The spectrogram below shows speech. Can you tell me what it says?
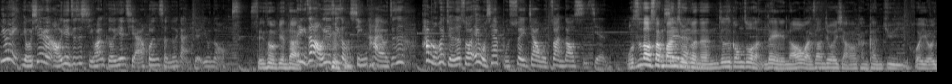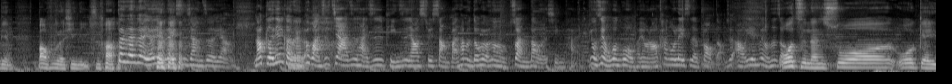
因为有些人熬夜就是喜欢隔天起来昏沉的感觉，you know？谁这么变态？哎，你知道熬夜是一种心态哦，就是他们会觉得说，哎，我现在不睡觉，我赚到时间。我知道上班族可能就是工作很累，然后晚上就会想要看看剧，会有一点。报复的心理是吗？对对对，有点类似像这样。然后隔天可能不管是假日还是平日要去上班，他们都会有那种赚到的心态。因为我之前问过我朋友，然后看过类似的报道，就熬夜会有那种。我只能说，我给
